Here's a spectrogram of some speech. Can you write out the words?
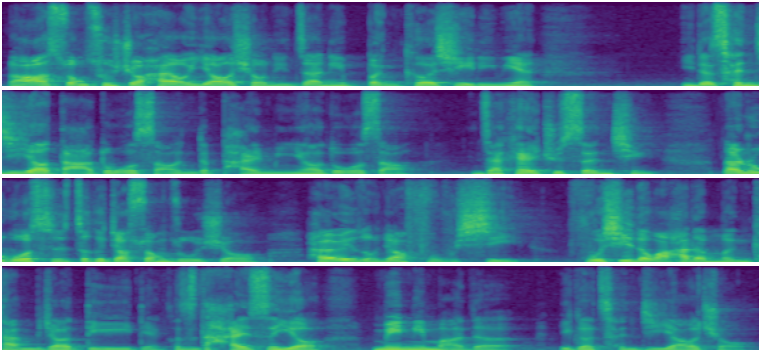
然后双主修还有要求你在你本科系里面，你的成绩要达多少，你的排名要多少，你才可以去申请。那如果是这个叫双主修，还有一种叫辅系。辅系的话，它的门槛比较低一点，可是它还是有 minima 的一个成绩要求，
